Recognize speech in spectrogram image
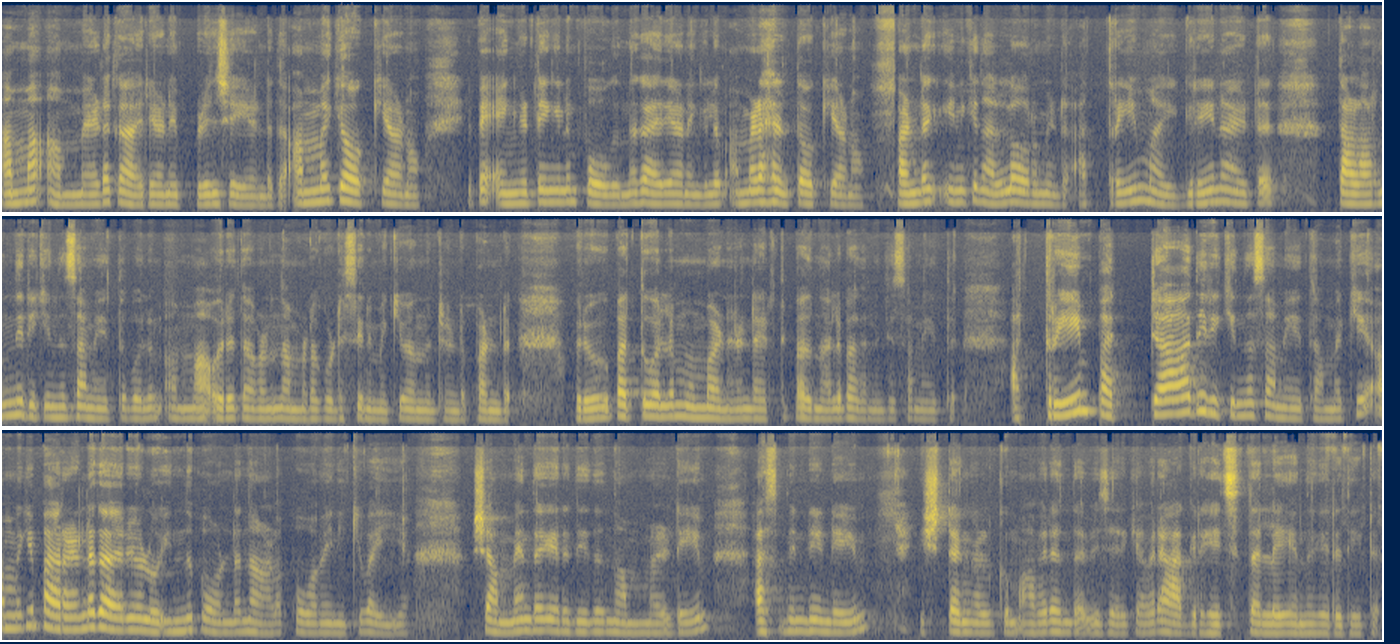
അമ്മ അമ്മയുടെ കാര്യമാണ് എപ്പോഴും ചെയ്യേണ്ടത്. അമ്മയ്ക്ക് ഓക്കെ ആണോ? ഇപ്പം എങ്ങോട്ടെങ്കിലും പോകുന്ന കാര്യമാണെങ്കിലും അമ്മയുടെ ഹെൽത്ത് ഓക്കെ ആണോ? പണ്ട് എനിക്ക് നല്ല ഓർമ്മയുണ്ട്. അത്രയും മൈഗ്രെയിൻ ആയിട്ട് തളർന്നിരിക്കുന്ന സമയത്ത് പോലും അമ്മ ഒരു തവണ നമ്മുടെ കൂടെ സിനിമയ്ക്ക് വന്നിട്ടുണ്ട്. പണ്ട് ഒരു പത്ത് കൊല്ലം മുമ്പാണ് രണ്ടായിരത്തി പതിനാല് പതിനഞ്ച് സമയത്ത്. അത്രയും പറ്റാതിരിക്കുന്ന സമയത്ത് അമ്മയ്ക്ക് അമ്മയ്ക്ക് പറയേണ്ട കാര്യമുള്ളൂ ഇന്ന് പോകേണ്ട നാളെ പോകാൻ എനിക്ക് വയ്യ. പക്ഷെ അമ്മ എന്താ കരുതിയത്? നമ്മളുടെയും ഹസ്ബൻഡിന്റെയും ഇഷ്ടങ്ങൾക്കും അവരെന്താ വിചാരിക്കുക? അവരാഗ്രഹിച്ചതല്ലേ എന്ന് കരുതിയിട്ട്.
